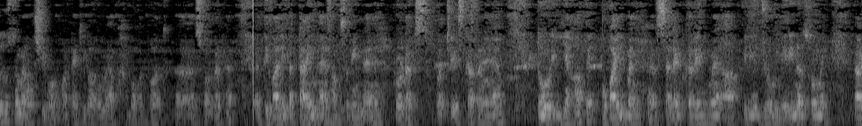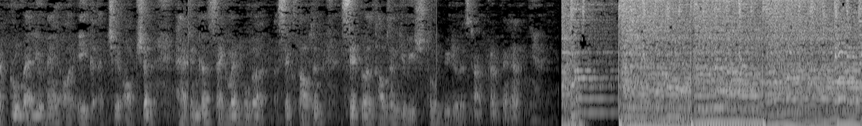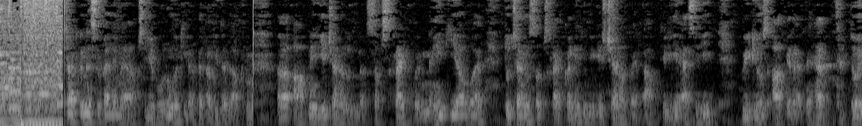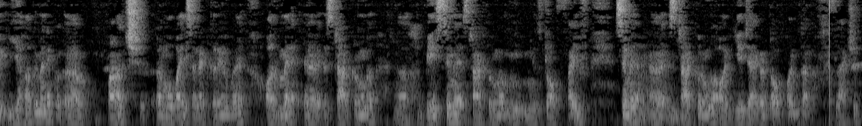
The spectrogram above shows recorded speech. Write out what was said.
Hello दोस्तों, मैं हूँ शिवम और टेकी बाबू में आपका बहुत बहुत स्वागत है। दिवाली का टाइम है, हम सभी नए नए प्रोडक्ट्स परचेज कर रहे हैं। तो यहाँ पे मोबाइल मैंने सेलेक्ट करे हुए हैं आपके लिए, जो मेरी नज़रों में ट्रू वैल्यू है और एक अच्छे ऑप्शन है। जिनका सेगमेंट होगा 6000 से 12000 के बीच। तो वीडियो स्टार्ट करते हैं। स्टार्ट करने से पहले मैं आपसे ये बोलूँगा कि अगर अभी तक आपने आपने ये चैनल सब्सक्राइब नहीं किया हुआ है तो चैनल सब्सक्राइब कर लें, क्योंकि इस चैनल पे आपके लिए ऐसे ही वीडियोस आते रहते हैं। तो यहाँ पे मैंने पाँच मोबाइल सेलेक्ट करे हुए हैं, और मैं स्टार्ट करूँगा बेस से मैं स्टार्ट करूँगा मीन्स टॉप फाइव से मैं स्टार्ट करूँगा, और ये जाएगा टॉप वन तक। फ्लैगशिप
